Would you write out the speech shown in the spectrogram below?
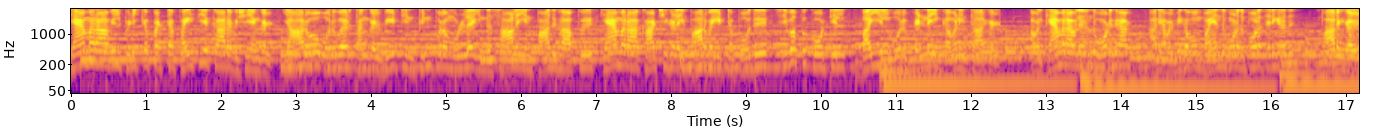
கேமராவில் பிடிக்கப்பட்ட பைத்தியக்கார விஷயங்கள். யாரோ ஒருவர் தங்கள் வீட்டின் பின்புறம் உள்ள இந்த சாலையின் பாதுகாப்பு கேமரா காட்சிகளை பார்வையிட்ட போது சிவப்பு கோட்டில் பையில் ஒரு பெண்ணை கவனித்தார்கள். அவள் கேமராவிலிருந்து ஓடுகிறாள். அரை அவள் மிகவும் பயந்து போனது போல தெரிகிறது. பாருங்கள்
